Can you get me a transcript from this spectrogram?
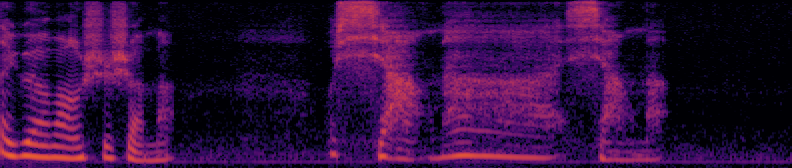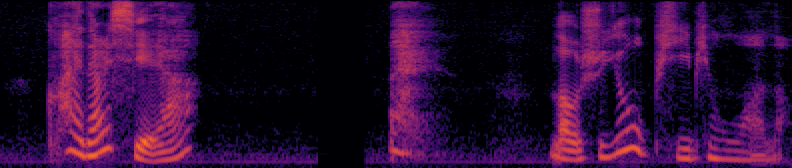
的愿望是什么。我想呢，想呢，快点写呀！哎，老师又批评我了。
